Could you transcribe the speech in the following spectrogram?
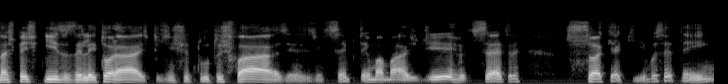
nas pesquisas eleitorais que os institutos fazem, a gente sempre tem uma margem de erro, etc. Só que aqui você tem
